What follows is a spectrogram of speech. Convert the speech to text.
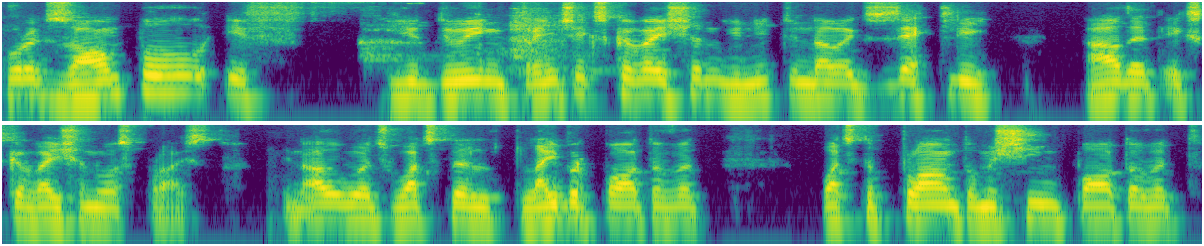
for example, if you're doing trench excavation, you need to know exactly how that excavation was priced. In other words, what's the labor part of it? What's the plant or machine part of it?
